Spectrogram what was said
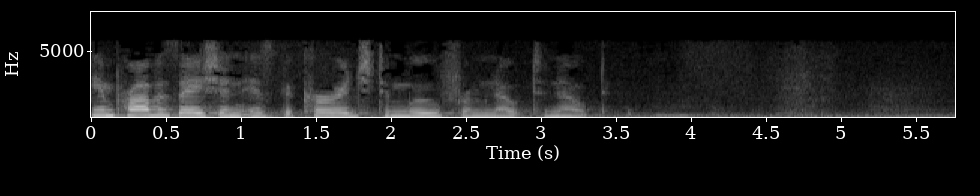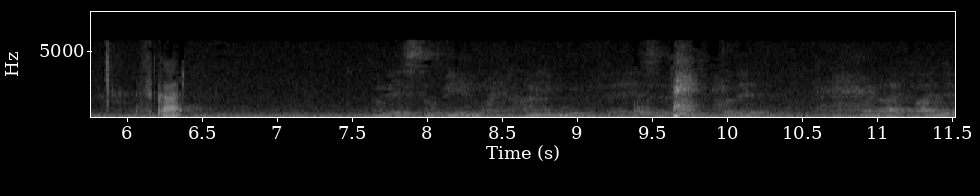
Improvisation is the courage to move from note to note. Scott. I may still be in my honeymoon phase, as you put it, but I find it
